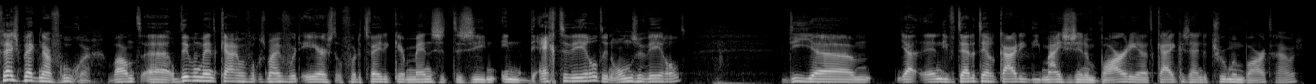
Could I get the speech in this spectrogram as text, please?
Flashback naar vroeger. Want eh, op dit moment krijgen we volgens mij voor het eerst of voor de tweede keer mensen te zien in de echte wereld, in onze wereld. Die, ehm, ja, en die vertellen tegen elkaar, die, die meisjes in een bar die aan het kijken zijn, de Truman Bar trouwens.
